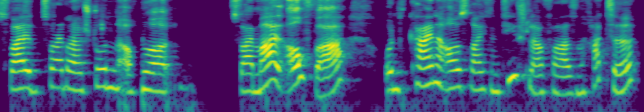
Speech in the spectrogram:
zwei, zwei, drei Stunden auch nur zweimal auf war und keine ausreichenden Tiefschlafphasen hatte,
